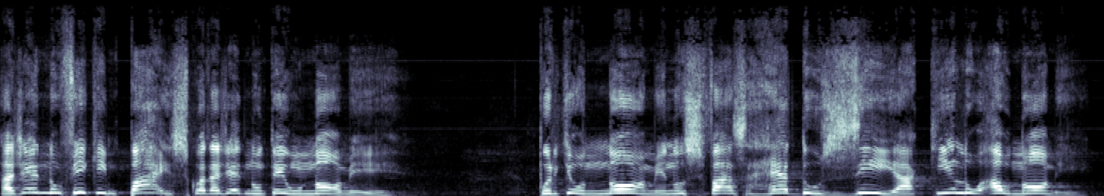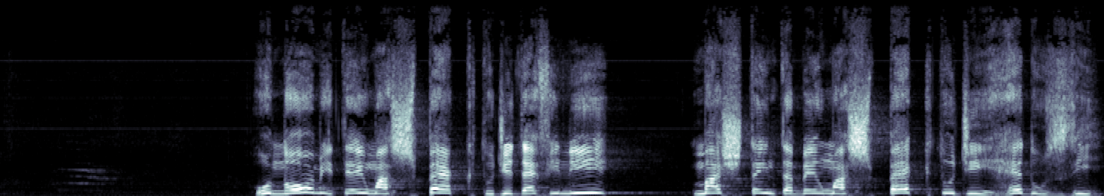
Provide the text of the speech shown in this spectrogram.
A gente não fica em paz quando a gente não tem um nome. Porque o nome nos faz reduzir aquilo ao nome. O nome tem um aspecto de definir, mas tem também um aspecto de reduzir.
